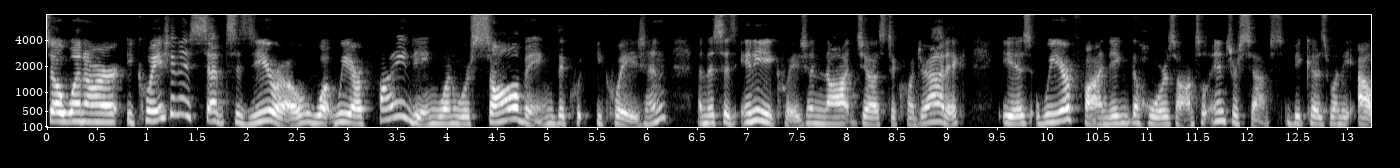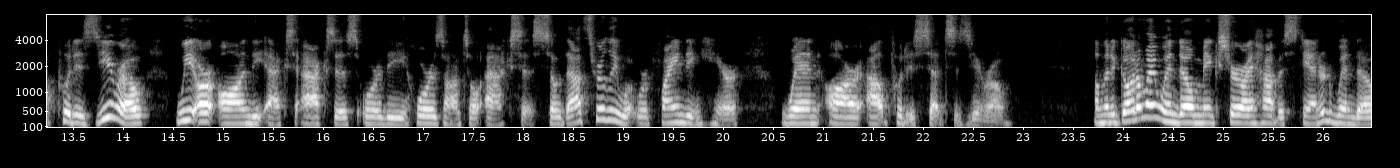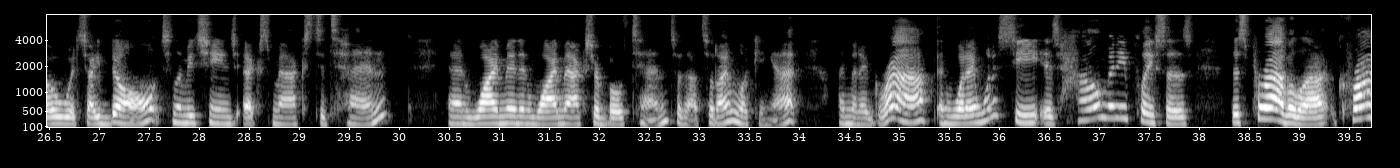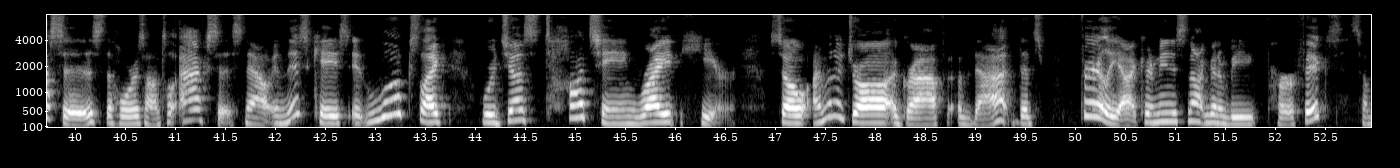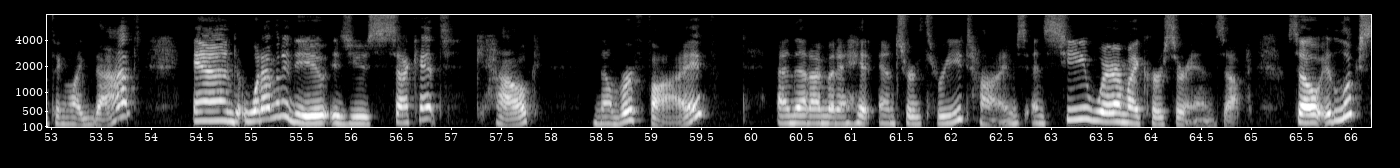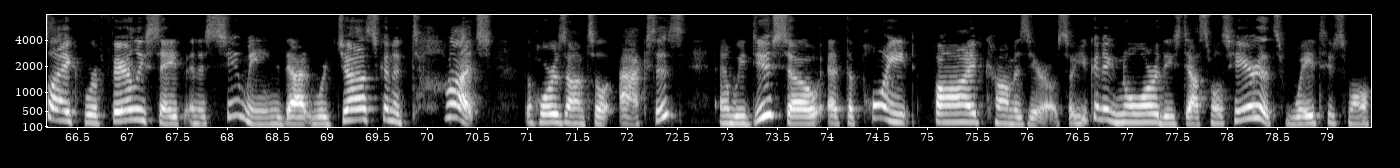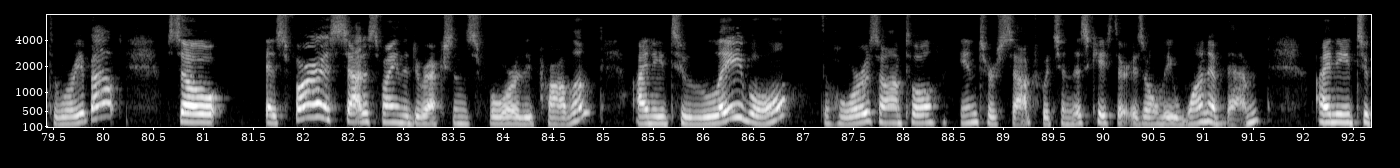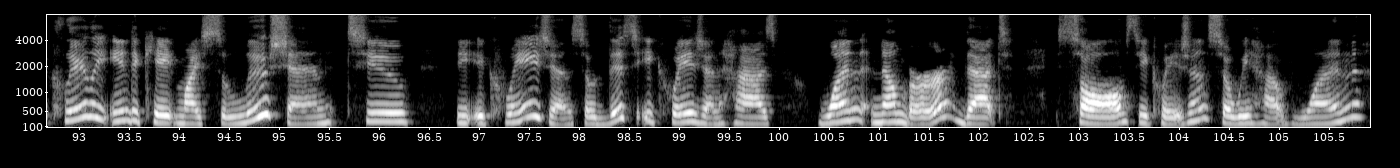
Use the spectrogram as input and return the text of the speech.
So when our equation is set to zero, what we are finding when we're solving the equation, and this is any equation, not just a quadratic, is we are finding the horizontal intercepts because when the output is zero, we are on the x-axis or the horizontal axis. So that's really what we're finding here when our output is set to zero. I'm going to go to my window, make sure I have a standard window, which I don't. Let me change X max to 10 and Y min and Y max are both 10, so that's what I'm looking at. I'm going to graph and what I want to see is how many places this parabola crosses the horizontal axis. Now in this case it looks like we're just touching right here. So I'm going to draw a graph of that that's fairly accurate. I mean, it's not going to be perfect, something like that. And what I'm going to do is use second calc number five, and then I'm going to hit enter three times and see where my cursor ends up. So it looks like we're fairly safe in assuming that we're just going to touch the horizontal axis and we do so at the point 5 comma 0. So you can ignore these decimals here. It's way too small to worry about. So as far as satisfying the directions for the problem, I need to label the horizontal intercept, which in this case there is only one of them. I need to clearly indicate my solution to the equation. So this equation has one number that solves the equation. So we have one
